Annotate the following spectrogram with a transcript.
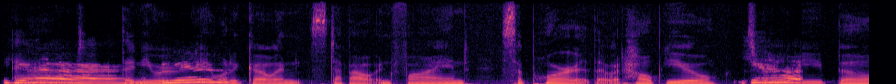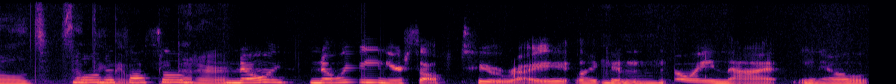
Yeah. And then you were yeah. able to go and step out and find support that would help you yeah. sort of rebuild something well, that would also be better. Knowing knowing yourself too, right? Like mm-hmm. and knowing that, you know,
